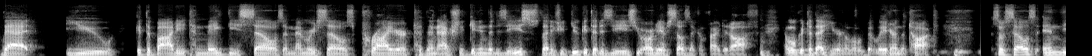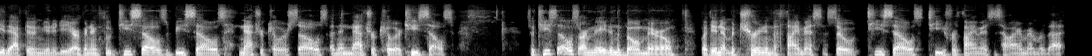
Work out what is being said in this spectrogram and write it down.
that you get the body to make these cells and memory cells prior to then actually getting the disease so that if you do get the disease you already have cells that can fight it off and we'll get to that here in a little bit later in the talk so cells in the adaptive immunity are going to include T cells, B cells, natural killer cells, and then natural killer T cells. So T cells are made in the bone marrow, but they end up maturing in the thymus. So T cells, T for thymus is how I remember that.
